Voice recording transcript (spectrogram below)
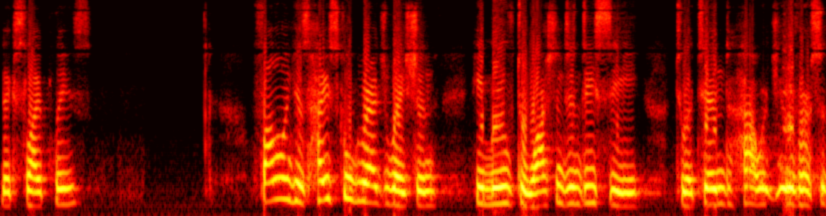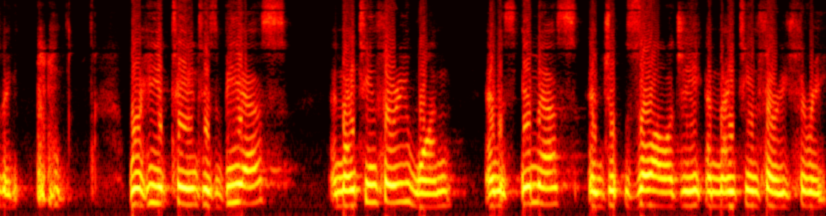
Next slide, please. Following his high school graduation, he moved to Washington, D.C. to attend Howard University, where he obtained his BS in 1931 and his MS in zoology in 1933.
